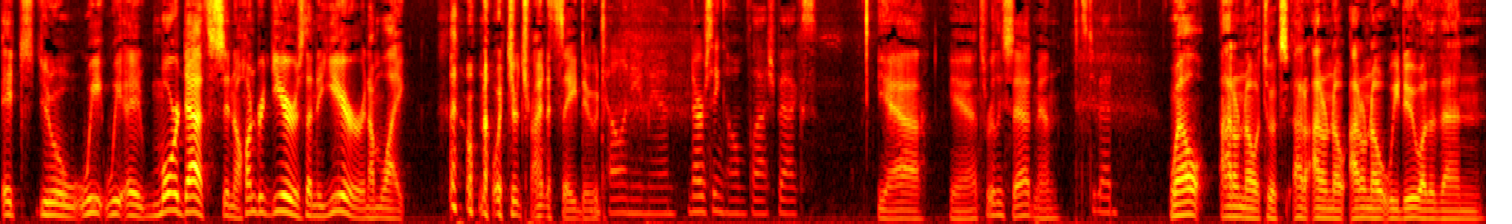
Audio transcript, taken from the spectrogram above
It's you know, we we uh, more deaths in a hundred years than a year." And I'm like, I don't know what you're trying to say, dude. I'm telling you, man. Nursing home flashbacks. Yeah, yeah, it's really sad, man. It's too bad. Well, I don't know what to. Ex- I, don't, I don't know. I don't know what we do other than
